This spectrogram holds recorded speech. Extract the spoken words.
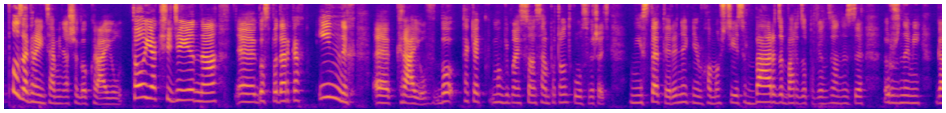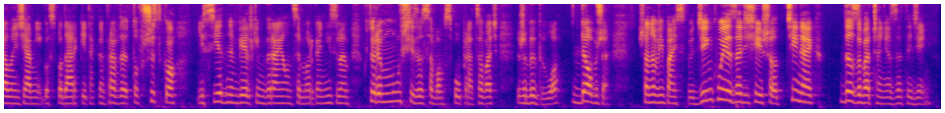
poza granicami naszego kraju, to jak się dzieje na e, gospodarkach innych e, krajów, bo tak jak mogli Państwo na samym początku usłyszeć, niestety rynek nieruchomości jest bardzo, bardzo powiązany z różnymi gałęziami gospodarki. Tak naprawdę to wszystko jest jednym wielkim grającym organizmem, który musi ze sobą współpracować, żeby było dobrze. Szanowni Państwo, dziękuję za dzisiejszy odcinek. Do zobaczenia za tydzień.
